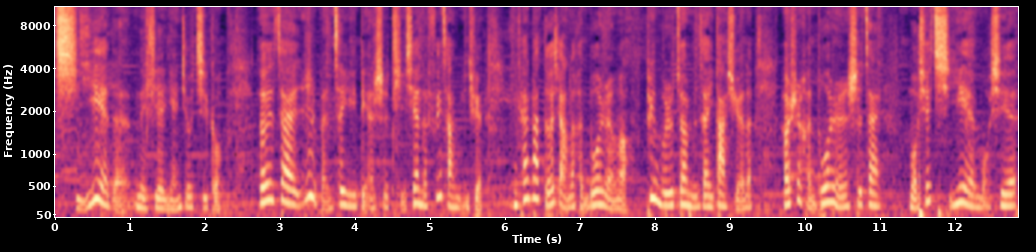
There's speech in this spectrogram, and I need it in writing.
企业的那些研究机构，所以在日本这一点是体现的非常明确。你看他得奖的很多人啊，并不是专门在大学的，而是很多人是在某些企业、某些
